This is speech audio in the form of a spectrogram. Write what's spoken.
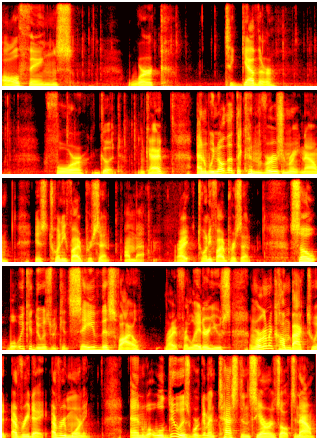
all things work together for good. Okay? And we know that the conversion rate now is 25% on that, right? 25%. So what we could do is we could save this file, right, for later use, and we're going to come back to it every day, every morning. And what we'll do is we're going to test and see our results. Now,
